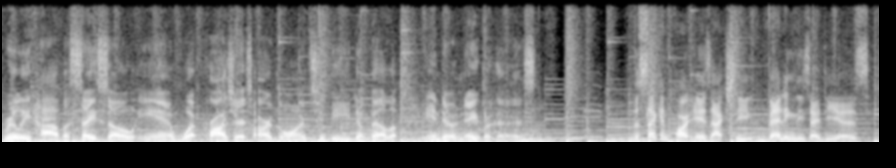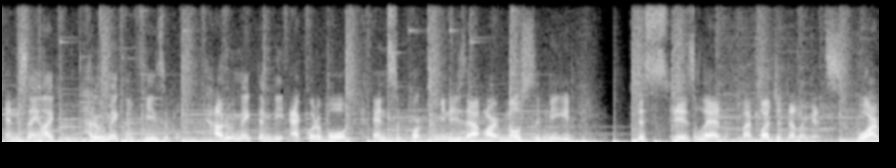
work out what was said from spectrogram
really have a say-so in what projects are going to be developed in their neighborhoods. The second part is actually vetting these ideas and saying like, how do we make them feasible? How do we make them be equitable and support communities that are most in need? This is led by budget delegates who are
